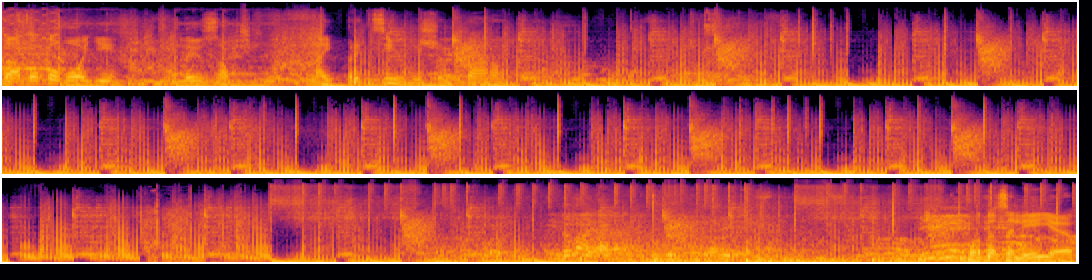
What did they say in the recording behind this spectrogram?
за бокової низом найприцільнішим ударом. Муртазалієв.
